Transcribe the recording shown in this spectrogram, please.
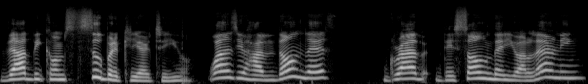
that becomes super clear to you. Once you have done this, grab the song that you are learning.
